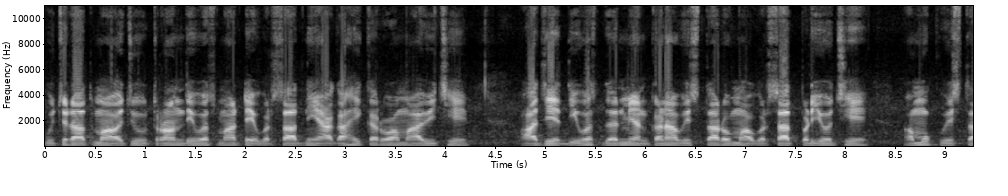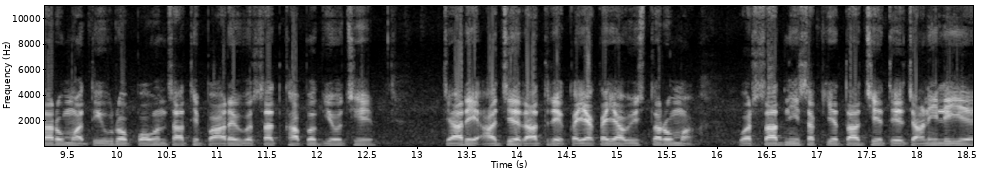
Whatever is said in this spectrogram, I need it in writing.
ગુજરાતમાં હજુ ત્રણ દિવસ માટે વરસાદની આગાહી કરવામાં આવી છે. આજે દિવસ દરમિયાન ઘણા વિસ્તારોમાં વરસાદ પડ્યો છે. અમુક વિસ્તારોમાં તીવ્ર પવન સાથે ભારે વરસાદ ખાબક્યો છે. ત્યારે આજે રાત્રે કયા કયા વિસ્તારોમાં વરસાદની શક્યતા છે તે જાણી લઈએ.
